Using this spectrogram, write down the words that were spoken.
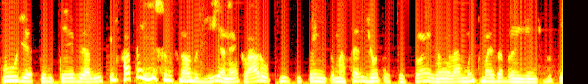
fúria que ele teve ali, porque de fato é isso no final do dia, né? Claro que, que tem uma série de outras questões, é um olhar muito mais abrangente do que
